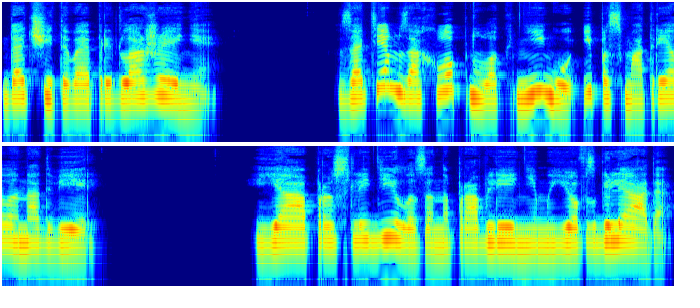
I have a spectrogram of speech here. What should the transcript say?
дочитывая предложение. Затем захлопнула книгу и посмотрела на дверь. Я проследила за направлением ее взгляда.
